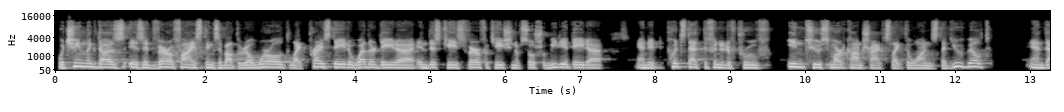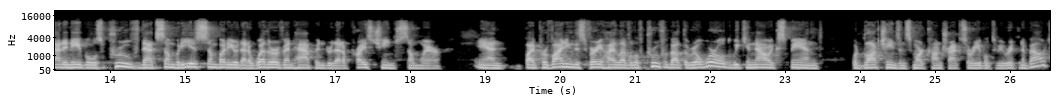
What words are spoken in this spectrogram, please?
What Chainlink does is it verifies things about the real world, like price data, weather data, in this case, verification of social media data, and it puts that definitive proof into smart contracts like the ones that you've built. And that enables proof that somebody is somebody, or that a weather event happened, or that a price changed somewhere and by providing this very high level of proof about the real world, we can now expand what blockchains and smart contracts are able to be written about,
